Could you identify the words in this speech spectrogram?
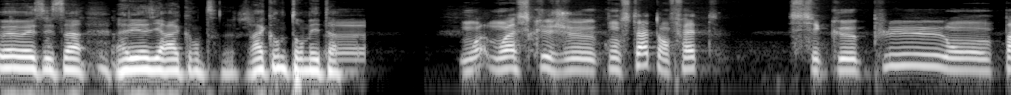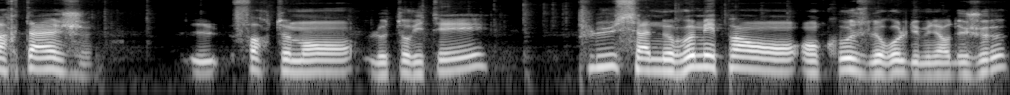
Ouais, ouais, c'est ça. Allez, vas-y, raconte. Raconte ton méta. Euh, moi, moi, ce que je constate, en fait, c'est que plus on partage fortement l'autorité, plus ça ne remet pas en, en cause le rôle du meneur de jeu,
